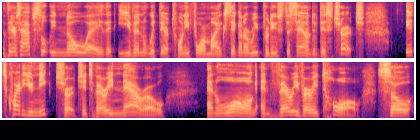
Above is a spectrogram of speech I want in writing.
There's absolutely no way that even with their 24 mics, they're going to reproduce the sound of this church. It's quite a unique church. It's very narrow and long and very, very tall. So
